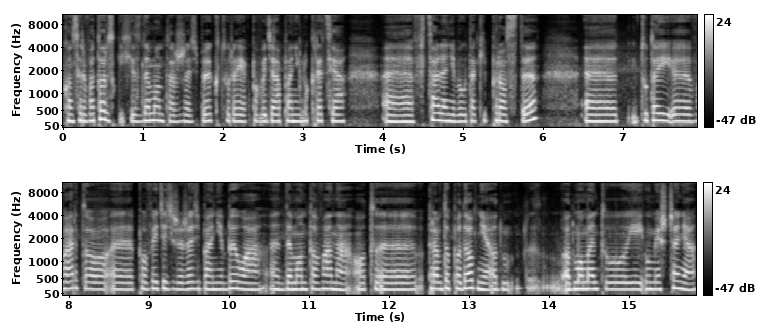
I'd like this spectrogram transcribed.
konserwatorskich jest demontaż rzeźby, który jak powiedziała pani Lukrecja wcale nie był taki prosty. Tutaj warto powiedzieć, że rzeźba nie była demontowana od prawdopodobnie od, od momentu jej umieszczenia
